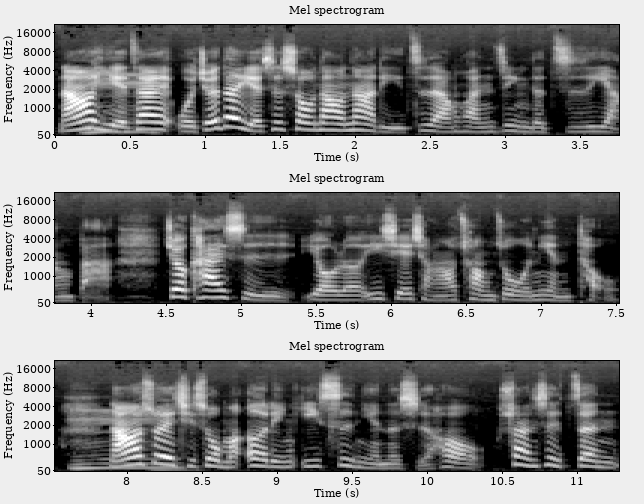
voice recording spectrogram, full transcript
然后也在我觉得也是受到那里自然环境的滋养吧，就开始有了一些想要创作的念头。然后，所以其实我们二零一四年的时候，算是正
